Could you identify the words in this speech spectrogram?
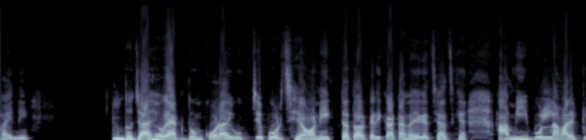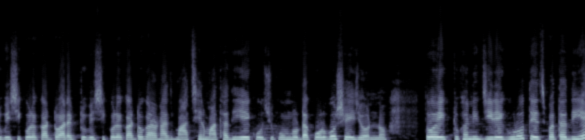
হয়নি। তো যাই হোক, একদম কড়াই উপচে পড়ছে, অনেকটা তরকারি কাটা হয়ে গেছে আজকে। আমিই বললাম আরেকটু বেশি করে কাটো, আর একটু বেশি করে কাটো, কারণ আজ মাছের মাথা দিয়ে কচু কুমড়োটা করব সেই জন্য। তো একটুখানি জিরে গুঁড়ো, তেজপাতা দিয়ে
